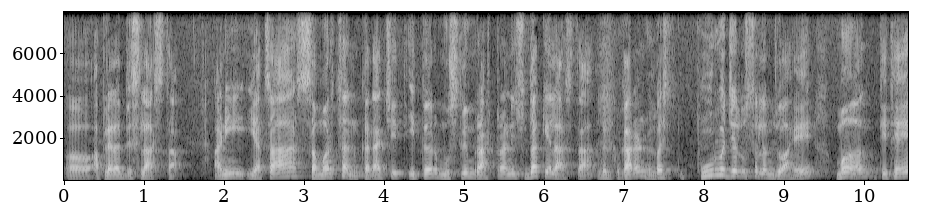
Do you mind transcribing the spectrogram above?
आपल्याला दिसला असता. आणि याचा समर्थन कदाचित इतर मुस्लिम राष्ट्रांनी सुद्धा केला असता. कारण पश पूर्व जेरुसलम जो आहे मग तिथे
